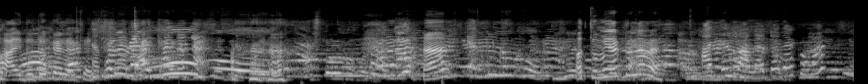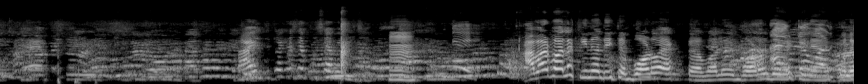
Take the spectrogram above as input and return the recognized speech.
ভাই দুটোকে রেখে হ্যাঁ? তুমি একটা নেবে? হাতের মালাটা দেখো মা। হুম। আবার বলে কিনে দিতে বড় একটা বলে বড় দেবে কিনে কোলে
